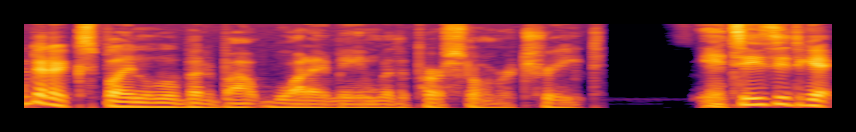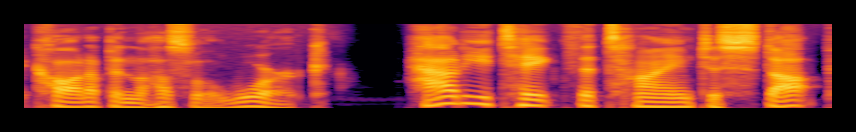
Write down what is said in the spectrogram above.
I'm going to explain a little bit about what I mean with a personal retreat. It's easy to get caught up in the hustle of work. How do you take the time to stop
